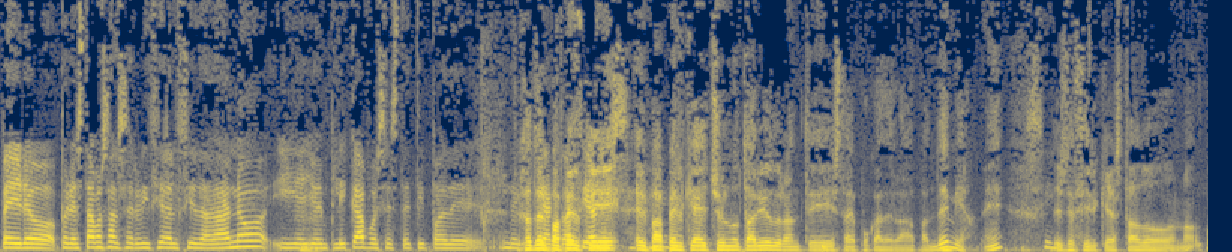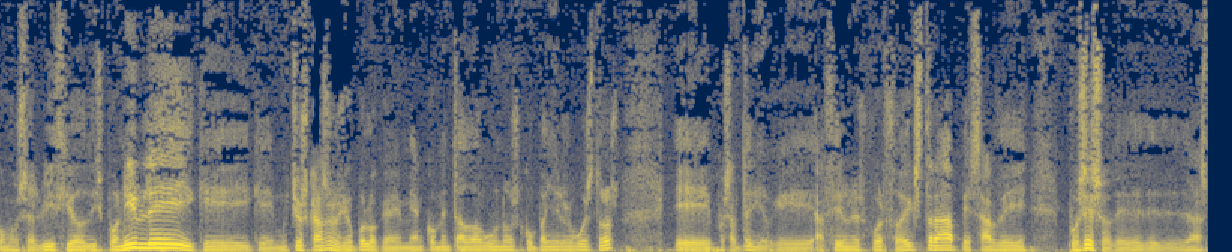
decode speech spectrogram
pero, pero estamos al servicio del ciudadano y ello mm. implica pues este tipo de, de Fíjate el papel que el papel que ha hecho el notario durante esta época de la pandemia, ¿eh? es decir que ha estado ¿no? como servicio disponible y que, en muchos casos yo por lo que me han comentado algunos compañeros vuestros eh, pues han tenido que hacer un esfuerzo extra a pesar de pues eso de, las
